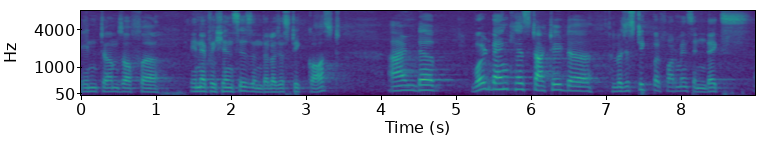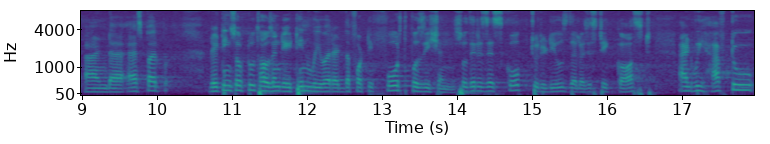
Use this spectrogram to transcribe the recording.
in terms of uh, inefficiencies in the logistic cost. And uh, World Bank has started uh, logistic performance index and uh, as per ratings of 2018, we were at the 44th position. So there is a scope to reduce the logistic cost and we have to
